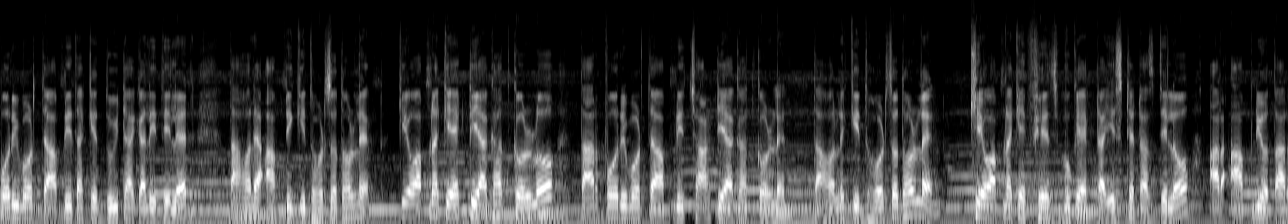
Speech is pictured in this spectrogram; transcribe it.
পরিবর্তে আপনি তাকে দুইটা গালি দিলেন, তাহলে আপনি কি ধৈর্য ধরলেন? কেউ আপনাকে একটি আঘাত করল, তার পরিবর্তে আপনি চারটি আঘাত করলেন, তাহলে কি ধৈর্য ধরলেন? কেউ আপনাকে ফেসবুকে একটা স্ট্যাটাস দিল, আর আপনিও তার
